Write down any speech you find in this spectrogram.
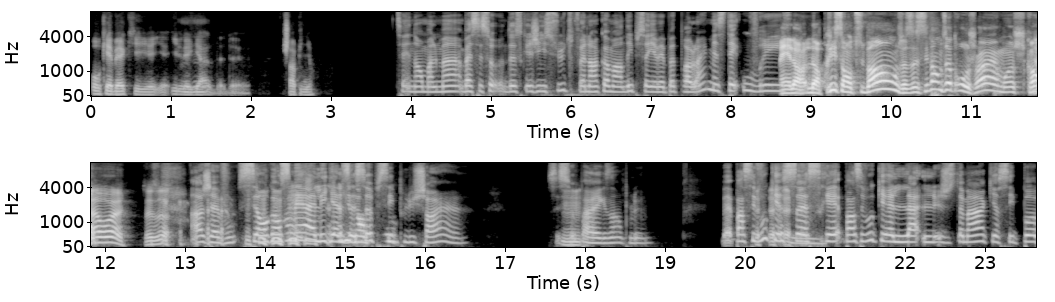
au Québec qui est illégal Mm-hmm. de, de champignons. C'est normalement, ben c'est ça, de ce que j'ai su, tu pouvais en commander, puis ça, il n'y avait pas de problème, mais c'était ouvrir. Mais leurs leurs prix sont-tu bons? Je dire, s'ils vendent ça trop cher, moi, je suis con. Ah ouais, c'est ça. Ah, j'avoue. Si on continuait à légaliser ça, puis c'est plus cher. C'est ça, Mm. par exemple. Ben, pensez-vous que ce serait. Pensez-vous que la, le- justement, que c'est pas.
